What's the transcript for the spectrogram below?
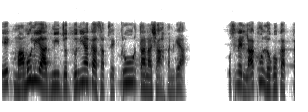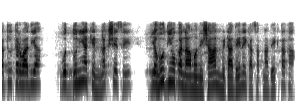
एक मामूली आदमी जो दुनिया का सबसे क्रूर तानाशाह बन गया। उसने लाखों लोगों का कत्ल करवा दिया। वो दुनिया के नक्शे से यहूदियों का नामो निशान मिटा देने का सपना देखता था।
